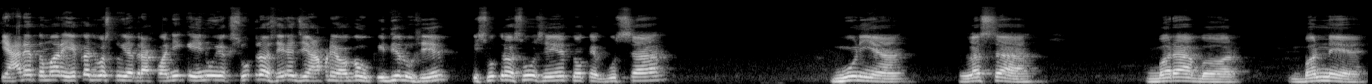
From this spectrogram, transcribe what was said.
ત્યારે તમારે એક જ વસ્તુ યાદ રાખવાની કે એનું એક સૂત્ર છે જે આપણે અગાઉ કીધેલું છે. એ સૂત્ર શું છે? તો કે ગુસ્સા ગુણ્યા લસા બરાબર બંને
